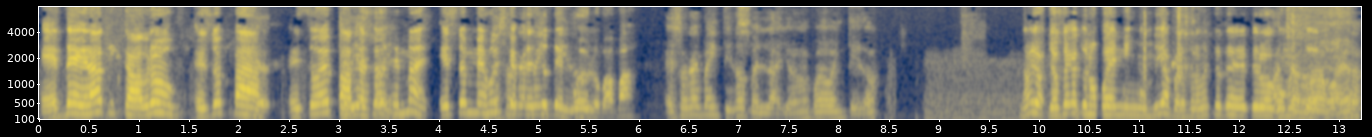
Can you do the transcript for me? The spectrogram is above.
Es de gratis, cabrón. Eso es para, eso es para, es más, eso es mejor Eso que cae precios de 22. pueblo, papá. Eso que hay 22, ¿verdad? Yo no puedo 22. No, yo, yo sé que tú no puedes ningún día, pero solamente te, te lo comento. no, no.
